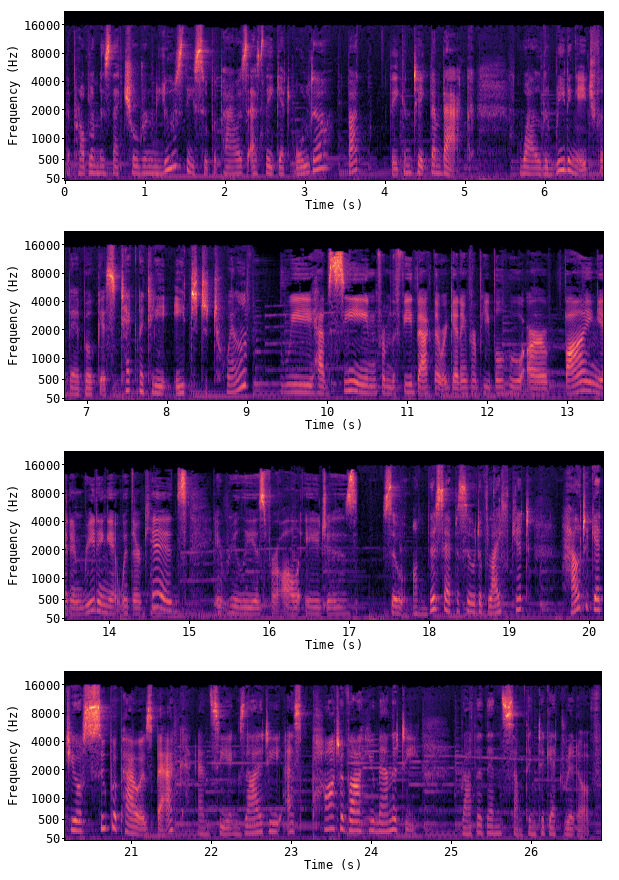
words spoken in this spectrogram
The problem is that children lose these superpowers as they get older, but they can take them back. While the reading age for their book is technically 8 to 12, we have seen from the feedback that we're getting from people who are buying it and reading it with their kids, it really is for all ages. So, on this episode of Life Kit, how to get your superpowers back and see anxiety as part of our humanity rather than something to get rid of.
